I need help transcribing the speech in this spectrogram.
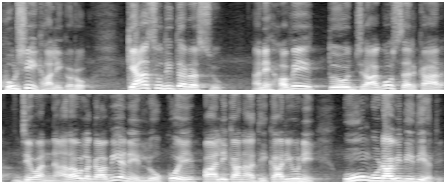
ખુરશી ખાલી કરો. ક્યાં સુધી તરસશું? અને હવે તો જાગો સરકાર જેવા નારાઓ લગાવી અને લોકોએ પાલિકાના અધિકારીઓની ઊંઘ ઉડાવી દીધી હતી.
